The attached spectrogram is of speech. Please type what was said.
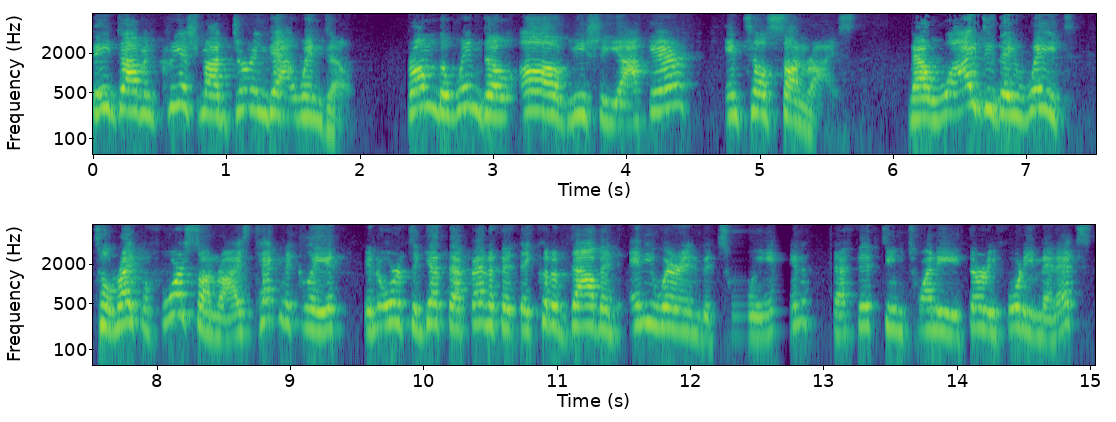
they davened Kriya Shema during that window, from the window of Misha Yakir until sunrise. Now, why did they wait till right before sunrise? Technically, in order to get that benefit, they could have davened anywhere in between that 15, 20, 30, 40 minutes,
